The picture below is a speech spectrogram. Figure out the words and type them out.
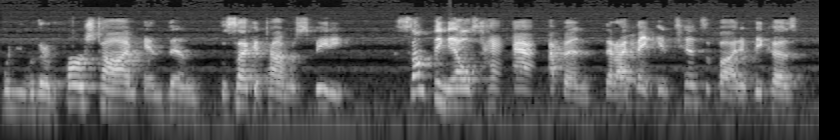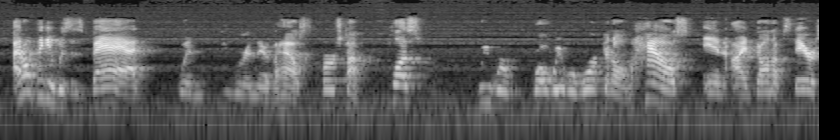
when you were there the first time and then the second time with Speedy, something else ha- happened that I think intensified it because I don't think it was as bad when you were in there the house the first time. Plus, we were well, we were working on the house, and I'd gone upstairs,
